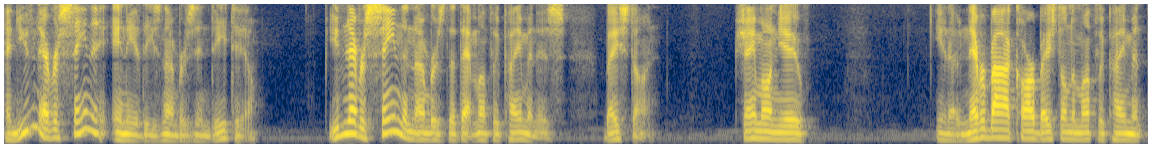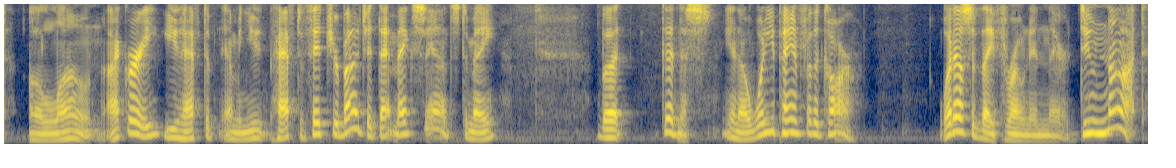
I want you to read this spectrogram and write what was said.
and you've never seen any of these numbers in detail. You've never seen the numbers that that monthly payment is based on. Shame on you. You know, never buy a car based on the monthly payment alone. I agree. You have to, I mean, you have to fit your budget. That makes sense to me. But goodness, you know, what are you paying for the car? What else have they thrown in there? Do not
